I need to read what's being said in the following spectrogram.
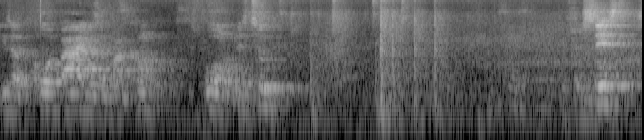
These are the core values of my company. It's four of them. There's two. Persistence.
